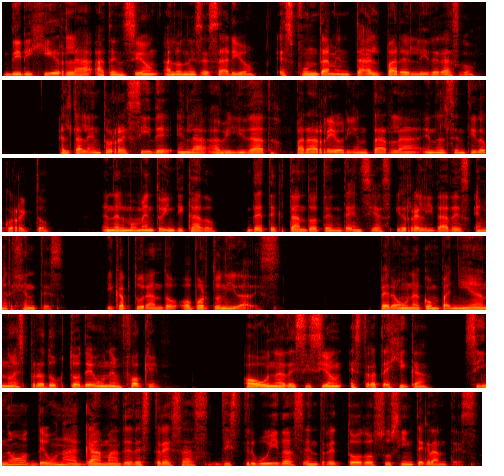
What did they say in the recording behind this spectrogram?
Dirigir la atención a lo necesario es fundamental para el liderazgo. El talento reside en la habilidad para reorientarla en el sentido correcto, en el momento indicado, detectando tendencias y realidades emergentes y capturando oportunidades. Pero una compañía no es producto de un enfoque o una decisión estratégica, sino de una gama de destrezas distribuidas entre todos sus integrantes.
